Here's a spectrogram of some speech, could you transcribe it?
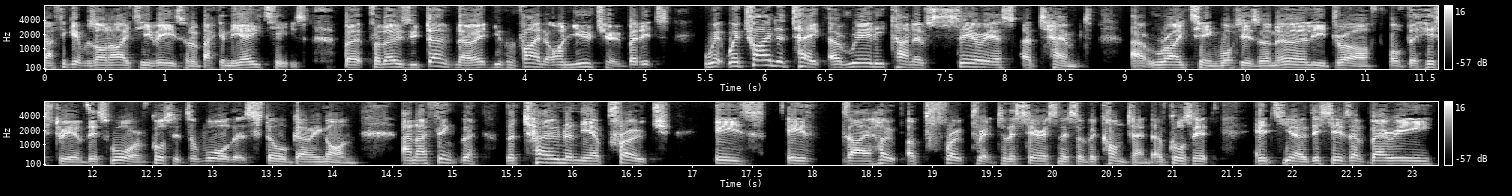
I think it was on ITV sort of back in the 80s. But for those who don't know it, you can find it on YouTube. But it's we're, we're trying to take a really kind of serious attempt at writing what is an early draft of the history of this war. Of course, it's a war that's still going on, and I think the the tone and the approach is is I hope, appropriate to the seriousness of the content. Of course, it it's you know this is a very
